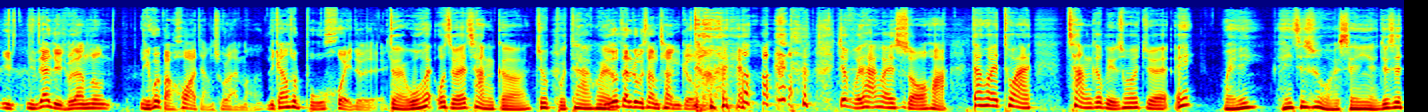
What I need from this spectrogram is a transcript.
你你在旅途当中，你会把话讲出来吗？你刚刚说不会，对不对？对我会，我只会唱歌，就不太会你说在路上唱歌吗？就不太会说话，但会突然唱歌，比如说会觉得，哎、喂，哎、这是我的声音，就是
